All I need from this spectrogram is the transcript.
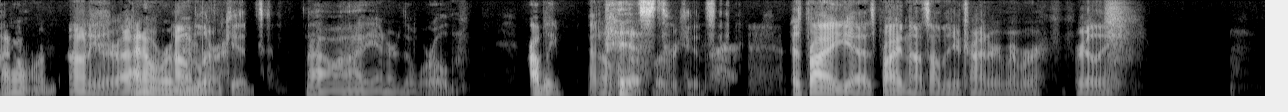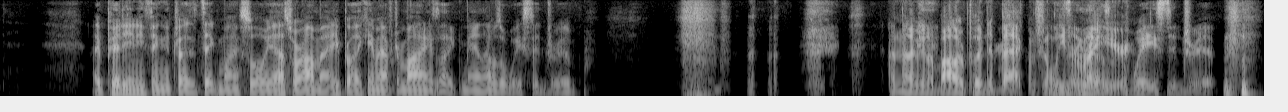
I don't rem- I don't either. I I don't, don't I don't deliver remember. kids. how I entered the world. Probably I don't Pissed. deliver kids. It's probably yeah, it's probably not something you're trying to remember, really. I pity anything that tries to take my soul. Yeah, that's where I'm at. He probably came after mine. He's like, man, that was a wasted drip. I'm not even gonna bother putting it back. I'm just gonna leave it right "That was a here. Wasted drip.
